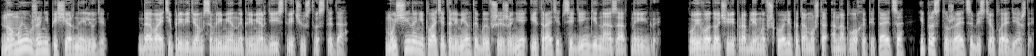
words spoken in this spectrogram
Но мы уже не пещерные люди. Давайте приведем современный пример действия чувства стыда. Мужчина не платит алименты бывшей жене и тратит все деньги на азартные игры. У его дочери проблемы в школе, потому что она плохо питается и простужается без теплой одежды.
